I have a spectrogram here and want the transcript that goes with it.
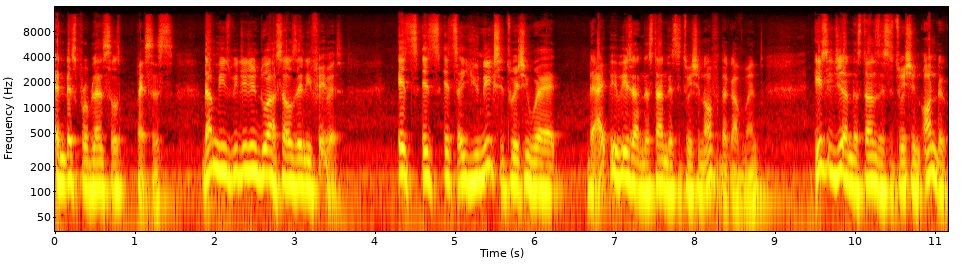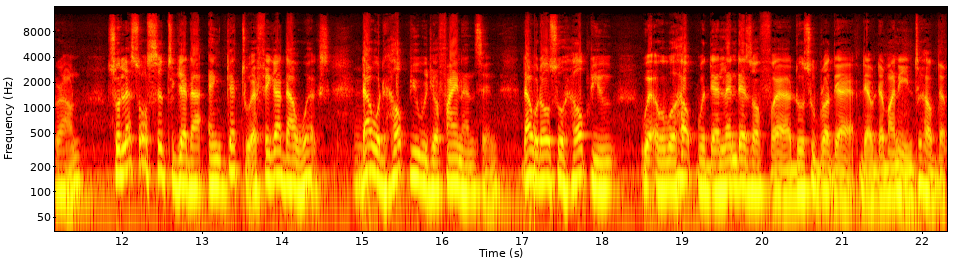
and this problem still persists. That means we didn't do ourselves any favors. It's it's it's a unique situation where the IPPs understand the situation of the government, ECG understands the situation on the ground. So let's all sit together and get to a figure that works. That would help you with your financing. That would also help you. Will will help with the lenders of uh, those who brought their, their their money in to help them.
